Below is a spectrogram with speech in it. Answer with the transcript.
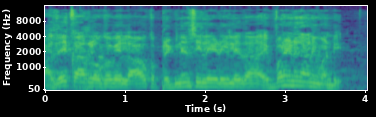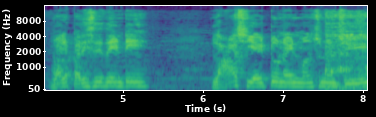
అదే కార్లో ఒకవేళ ఒక ప్రెగ్నెన్సీ లేడీ లేదా ఎవరైనా కానివ్వండి వాళ్ళ పరిస్థితి ఏంటి? Last eight to nine months నుంచి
